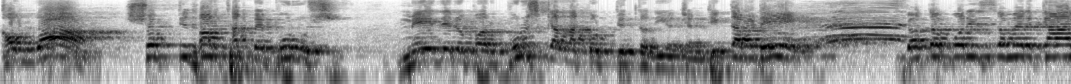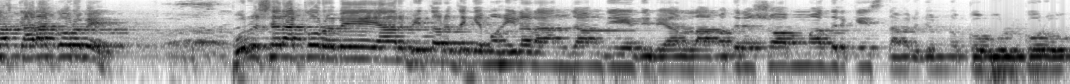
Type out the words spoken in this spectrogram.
কওয়াম, শক্তিধর থাকবে পুরুষ। মেয়েদের উপর পুরুষকে আল্লাহ কর্তৃত্ব দিয়েছেন। ঠিক ঠিক যত পরিশ্রমের কাজ কারা করবে? পুরুষেরা করবে, আর ভিতর থেকে মহিলারা আঞ্জাম দিয়ে দিবে। আল্লাহ আমাদের সব মাদেরকে ইসলামের জন্য কবুল করুক।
